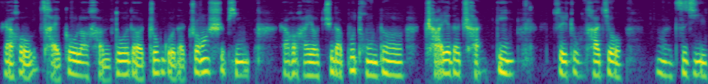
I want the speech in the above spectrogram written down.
然后采购了很多的中国的装饰品，然后还有去了不同的茶叶的产地，最终他就嗯自己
